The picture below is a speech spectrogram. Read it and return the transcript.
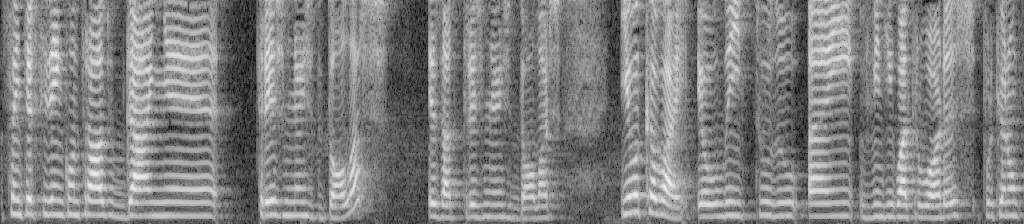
sem ter sido encontrado, ganha 3 milhões de dólares. Exato, 3 milhões de dólares. E eu acabei, eu li tudo em 24 horas, porque eu não.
